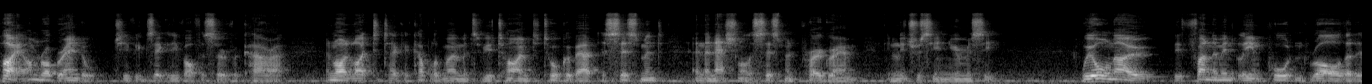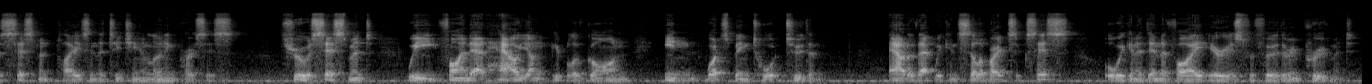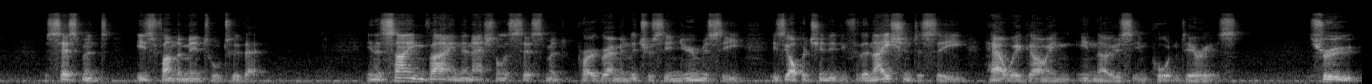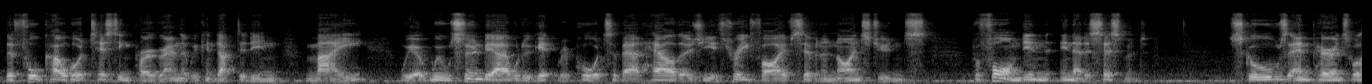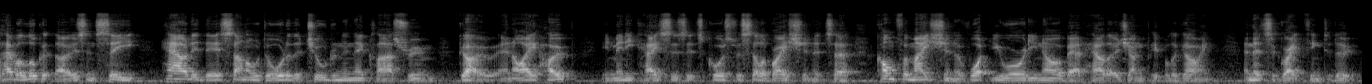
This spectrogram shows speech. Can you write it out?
Hi, I'm Rob Randall, Chief Executive Officer of ACARA, and I'd like to take a couple of moments of your time to talk about assessment and the National Assessment Program in Literacy and Numeracy. We all know the fundamentally important role that assessment plays in the teaching and learning process. Through assessment, we find out how young people have gone in what's being taught to them. Out of that we can celebrate success or we can identify areas for further improvement. Assessment is fundamental to that. In the same vein, the National Assessment Program in Literacy and Numeracy is the opportunity for the nation to see how we're going in those important areas. Through the full cohort testing program that we conducted in May, we will soon be able to get reports about how those year 3, 5, 7 and 9 students performed in, in that assessment. Schools and parents will have a look at those and see how did their son or daughter, the children in their classroom go. And I hope in many cases it's cause for celebration. It's a confirmation of what you already know about how those young people are going. And that's a great thing to do.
